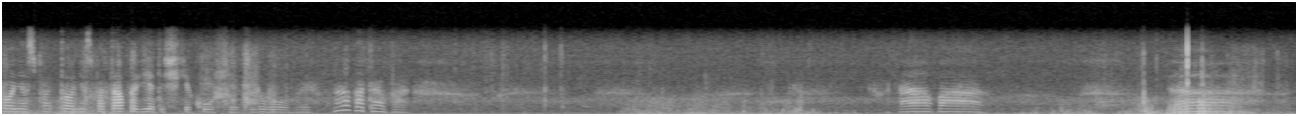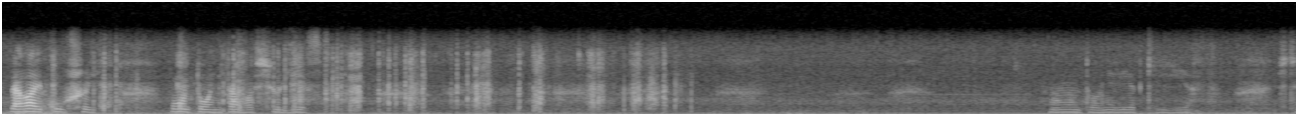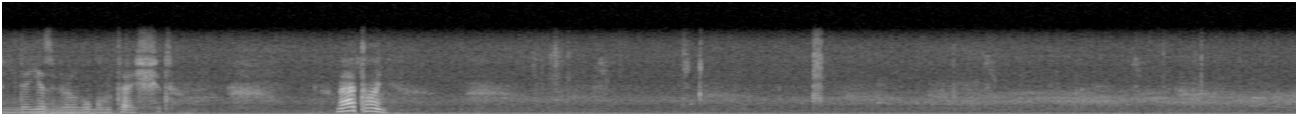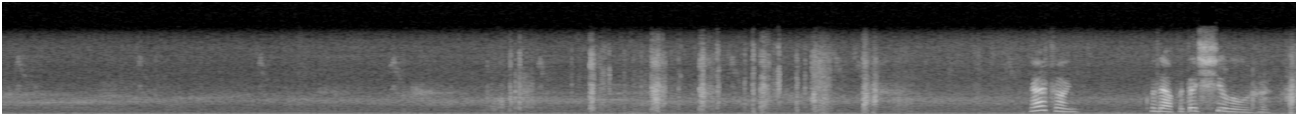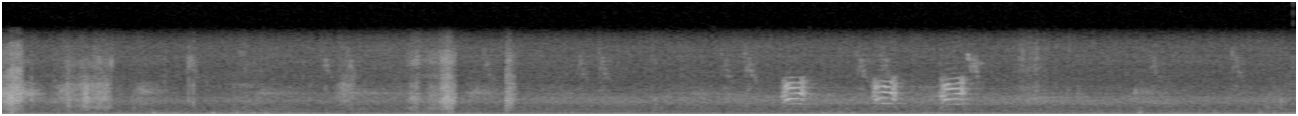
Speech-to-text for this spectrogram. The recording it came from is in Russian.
Тоня с, Тоня с Потапа веточки кушают еловые. Ну, давай. Давай. Да. Давай кушай. Вон Тоня там вовсю ест. Вон Тоня ветки ест. Что не доест, берлогу утащит. Да, Тонь? Да, Тонь? Куда? Потащила уже.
